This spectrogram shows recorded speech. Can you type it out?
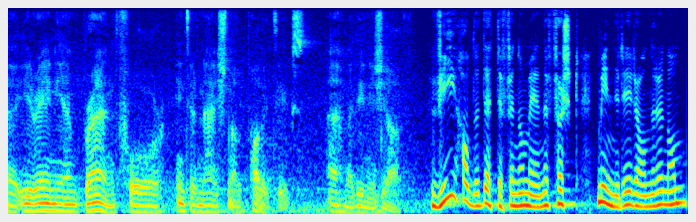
a Iranian brand for international politics, Ahmadinejad. Vi hadde dette fenomenet først, minner iraneren om,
